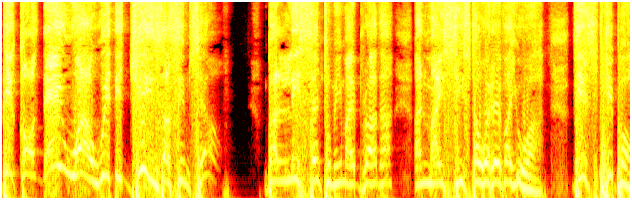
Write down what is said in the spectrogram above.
because they were with Jesus himself. But listen to me, my brother and my sister, wherever you are. These people,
